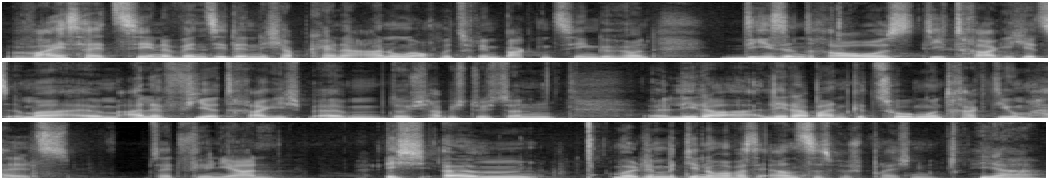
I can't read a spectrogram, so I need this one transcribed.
Weisheitszähne, wenn sie denn, ich habe keine Ahnung, auch mit zu den Backenzähnen gehören, die sind raus, die trage ich jetzt immer, ähm, alle vier trage ich, ähm, durch, habe ich durch so ein äh, Leder, Lederband gezogen und trage die um Hals. Seit vielen Jahren. Ich ähm, wollte mit dir noch mal was Ernstes besprechen. Ja.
